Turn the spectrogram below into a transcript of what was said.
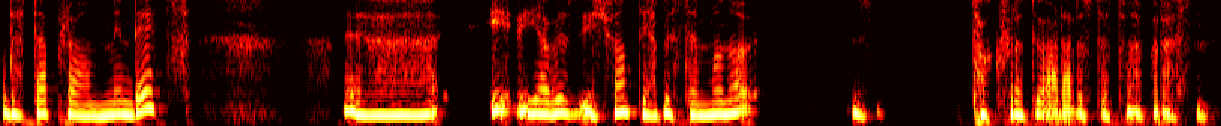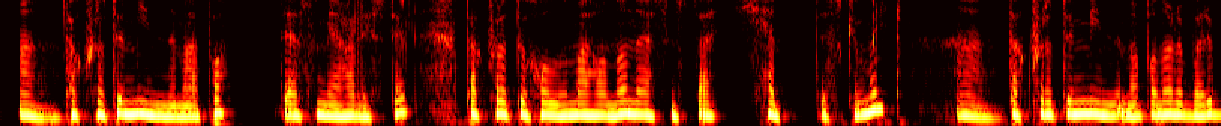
og dette er planen min dit. Eh, Jeg, jeg bestemmer meg nå. Takk for at du er der og støtter meg på reisen. Mm. Takk for at du minner meg på det som jeg har lyst til. Takk for at du holder meg i hånda når jeg syns det er kjempeskummelt. Mm. Takk for at du minner meg på når det bare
